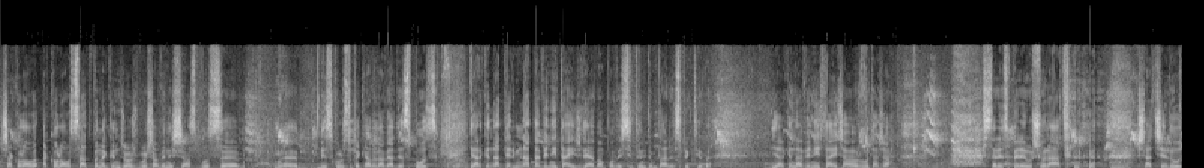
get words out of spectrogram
și acolo, acolo au stat până când George Bush a venit și a spus uh, uh, discursul pe care l avea de spus, iar când a terminat a venit aici, de aia v-am povestit întâmplarea respectivă. Iar când a venit aici a avut așa, să respire ușurat și a cerut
